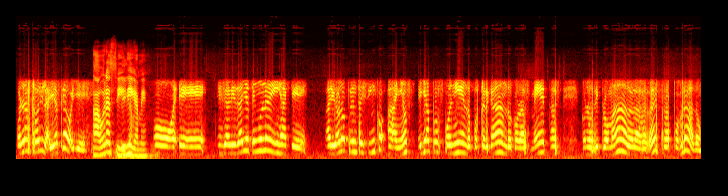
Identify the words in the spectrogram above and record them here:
Hola, soy la, ¿ya se oye? Ahora sí, dígame. Oh, eh, en realidad yo tengo una hija que parió a los 35 años, ella posponiendo, postergando con las metas, con los diplomados, las la posgrado.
